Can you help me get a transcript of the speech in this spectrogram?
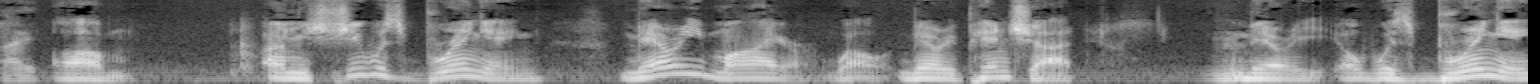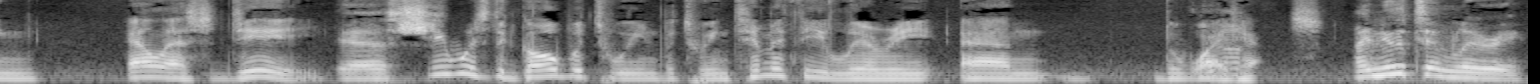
Right. Um, I mean, she was bringing Mary Meyer, well, Mary Pinchot, mm-hmm. Mary uh, was bringing LSD. Yes. She was the go between between Timothy Leary and the White yeah. House. I knew Tim Leary.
